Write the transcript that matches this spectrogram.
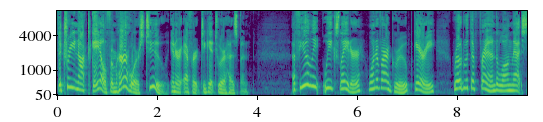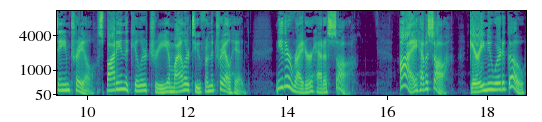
The tree knocked Gail from her horse, too, in her effort to get to her husband. A few le- weeks later, one of our group, Gary, rode with a friend along that same trail, spotting the killer tree a mile or two from the trailhead. Neither rider had a saw. I have a saw. Gary knew where to go.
